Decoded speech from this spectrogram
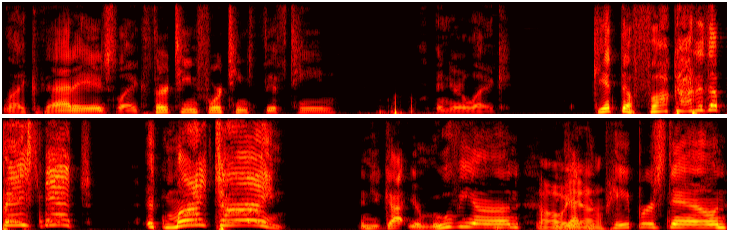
like that age like 13 14 15 and you're like get the fuck out of the basement it's my time and you got your movie on Oh you got yeah. your papers down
